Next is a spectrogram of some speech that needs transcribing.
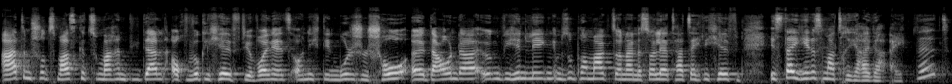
Atemschutzmaske zu machen, die dann auch wirklich hilft. Wir wollen ja jetzt auch nicht den modischen Showdown da irgendwie hinlegen im Supermarkt, sondern es soll ja tatsächlich helfen. Ist da jedes Material geeignet?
